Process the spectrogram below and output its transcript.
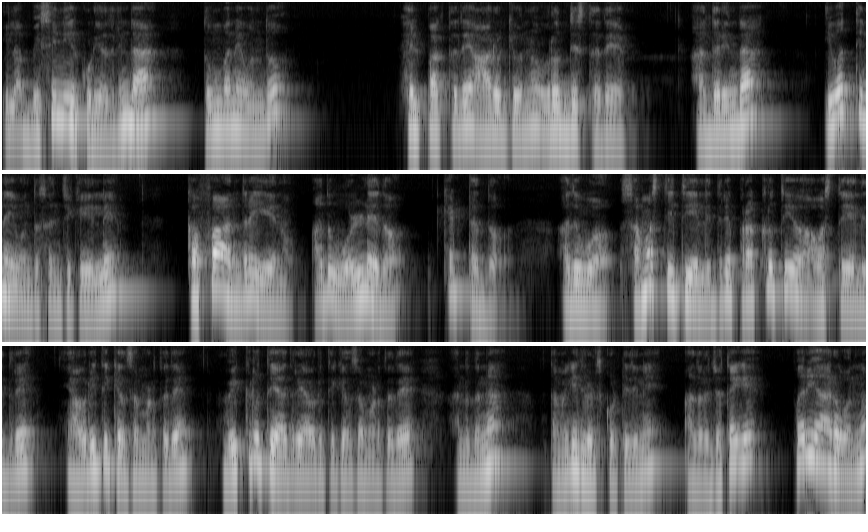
ಇಲ್ಲ ಬಿಸಿ ನೀರು ಕುಡಿಯೋದ್ರಿಂದ ತುಂಬಾ ಒಂದು ಹೆಲ್ಪ್ ಆಗ್ತದೆ, ಆರೋಗ್ಯವನ್ನು ವೃದ್ಧಿಸ್ತದೆ. ಆದ್ದರಿಂದ ಇವತ್ತಿನ ಈ ಒಂದು ಸಂಚಿಕೆಯಲ್ಲಿ ಕಫ ಅಂದರೆ ಏನು? ಅದು ಒಳ್ಳೆಯದೋ ಕೆಟ್ಟದ್ದೋ? ಅದು ಸಮಸ್ಥಿತಿಯಲ್ಲಿದ್ದರೆ ಪ್ರಕೃತಿ ಅವಸ್ಥೆಯಲ್ಲಿದ್ದರೆ ಯಾವ ರೀತಿ ಕೆಲಸ ಮಾಡ್ತದೆ, ವಿಕೃತಿ ಆದರೆ ಯಾವ ರೀತಿ ಕೆಲಸ ಮಾಡ್ತದೆ ಅನ್ನೋದನ್ನು ತಮಗೆ ತಿಳಿಸ್ಕೊಟ್ಟಿದ್ದೀನಿ. ಅದರ ಜೊತೆಗೆ ಪರಿಹಾರವನ್ನು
